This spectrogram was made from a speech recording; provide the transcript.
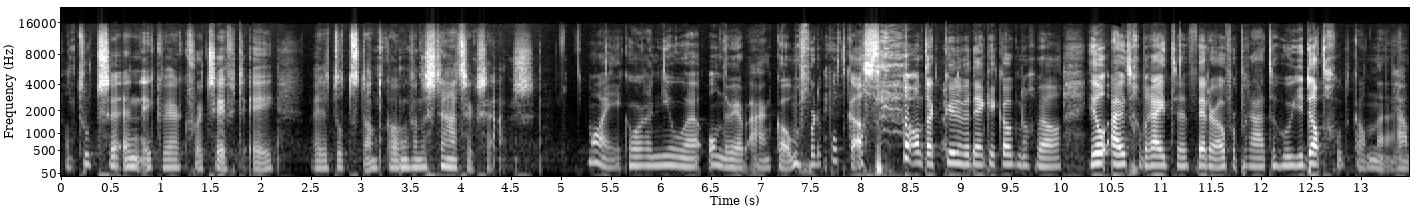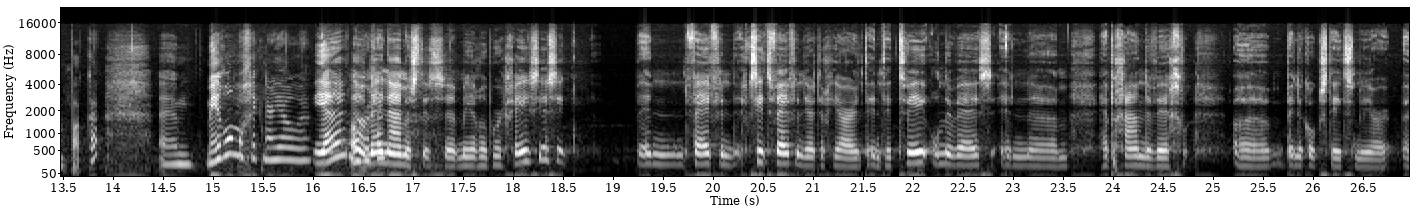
van toetsen en ik werk voor het CVTE bij de totstandkoming van de staatsexamens. Mooi, ik hoor een nieuw uh, onderwerp aankomen voor de podcast. Want daar kunnen we denk ik ook nog wel heel uitgebreid uh, verder over praten hoe je dat goed kan uh, ja. aanpakken. Um, Merel, mag ik naar jou? ja, nou, mijn naam is dus Merel Borgesius. Ik, ben vijf, ik zit 35 jaar in het NT2-onderwijs en um, heb gaandeweg uh, ben ik ook steeds meer uh,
